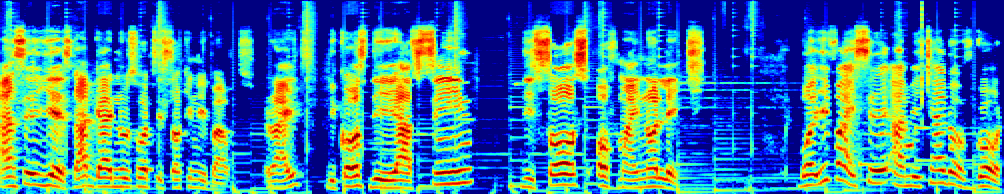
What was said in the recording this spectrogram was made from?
and say, Yes, that guy knows what he's talking about, right? Because they have seen the source of my knowledge. But if I say I'm a child of God,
